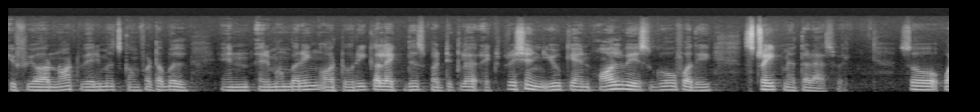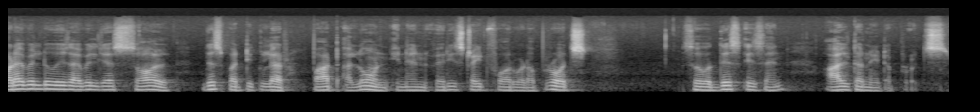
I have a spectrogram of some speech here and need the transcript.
if you are not very much comfortable in remembering or to recollect this particular expression you can always go for the straight method as well. So what I will do is I will just solve this particular part alone in a very straightforward approach. So this is an alternate approach.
